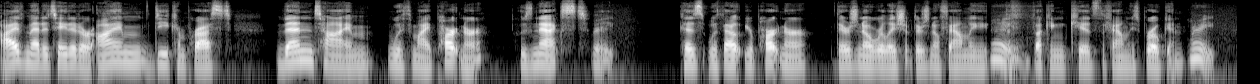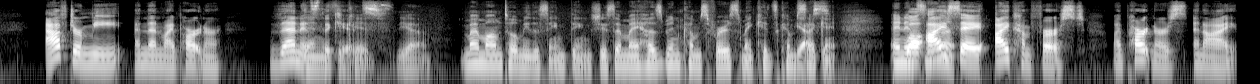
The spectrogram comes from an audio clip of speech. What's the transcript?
i've meditated or i'm decompressed then time with my partner who's next Right. because without your partner there's no relationship there's no family Right. the fucking kids the family's broken Right. after me and then my partner then it's Then the kids. Yeah. My mom told me the same thing. She said my husband comes first, my kids come Yes. second. And well it's i say i come first my partners and i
